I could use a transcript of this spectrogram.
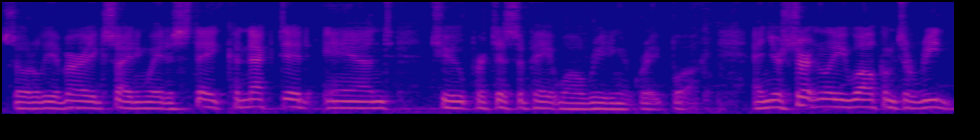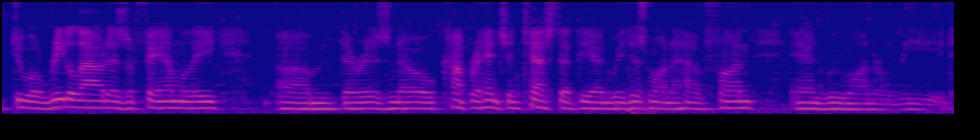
So it'll be a very exciting way to stay connected and to participate while reading a great book. And you're certainly welcome to read, do a read aloud as a family. Um, there is no comprehension test at the end. We just want to have fun and we want to read.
